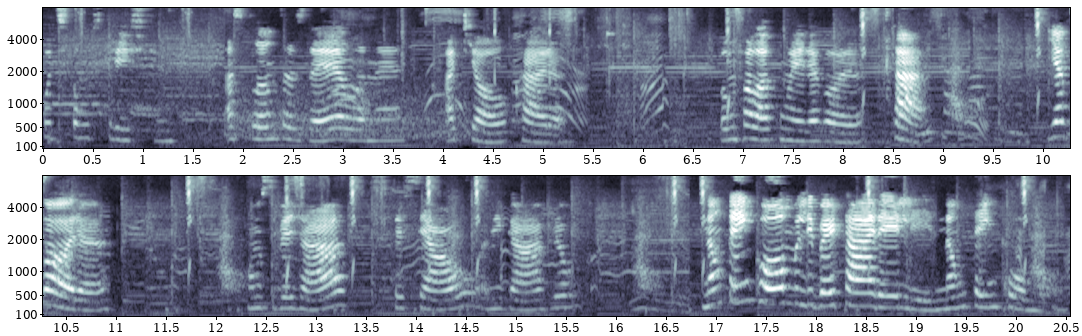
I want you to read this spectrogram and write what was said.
Putz, tô muito triste. As plantas dela, né? Aqui, ó, o cara. Vamos falar com ele agora. Tá. E agora? Vamos se beijar. Especial, amigável. Não tem como libertar ele. Não tem como.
